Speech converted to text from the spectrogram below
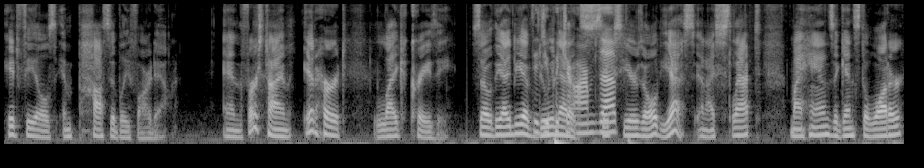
it feels impossibly far down. And the first time, it hurt like crazy. So the idea of Did doing that at six up? years old, yes, and I slapped my hands against the water,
